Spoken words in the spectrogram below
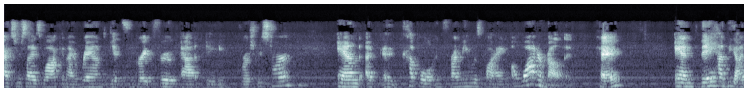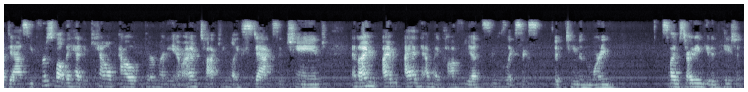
exercise walk and I ran to get some grapefruit at a grocery store, and a, a couple in front of me was buying a watermelon. Okay. and they had the audacity. First of all, they had to count out their money. I'm talking like stacks of change, and I'm, I'm I hadn't had my coffee yet. So it was like six fifteen in the morning, so I'm starting to get impatient.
